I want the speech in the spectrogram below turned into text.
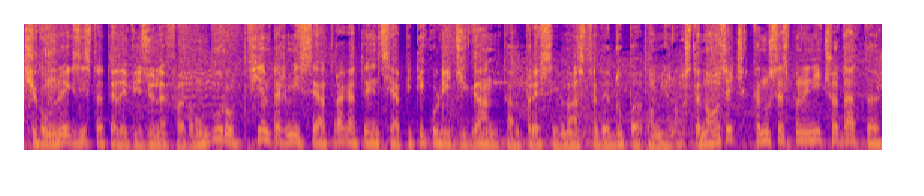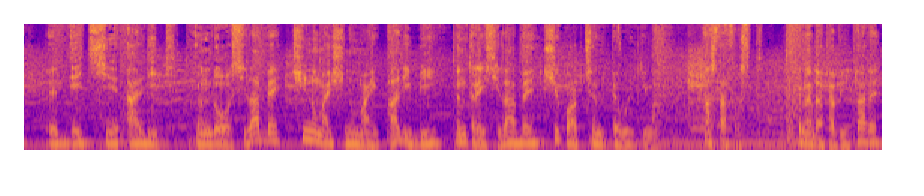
Și cum nu există televiziune fără un guru, fie îmi permis să atrag atenția piticului gigant al presei noastre de după 1990, că nu se spune niciodată deci alibi în două silabe, ci numai și numai alibi în trei silabe și cu accent pe ultima. Asta a fost. Până data viitoare,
